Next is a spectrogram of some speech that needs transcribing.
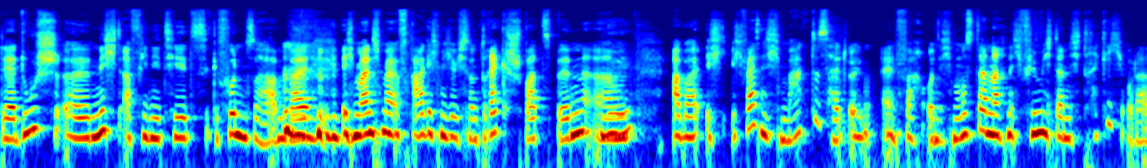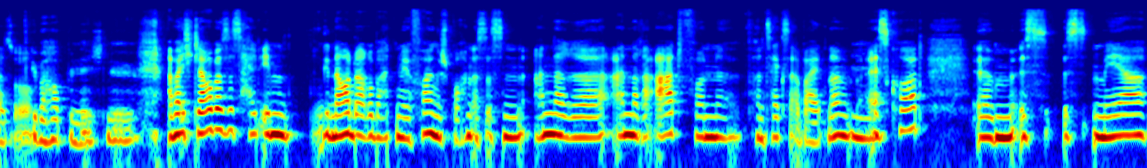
der Dusch-Nicht-Affinität gefunden zu haben, weil ich manchmal frage ich mich, ob ich so ein Dreckspatz bin. Ähm, Nee. Aber ich, ich weiß nicht, ich mag das halt irgend- einfach und ich muss danach nicht, fühle mich dann nicht dreckig oder so. Überhaupt nicht, nö. Aber ich glaube, es ist halt eben, genau darüber hatten wir vorhin gesprochen, es ist eine andere, andere Art von, von Sexarbeit. Ne? Escort ähm, ist, ist mehr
